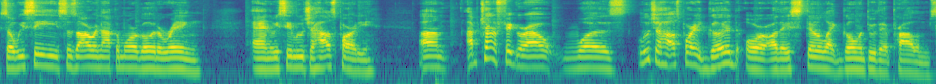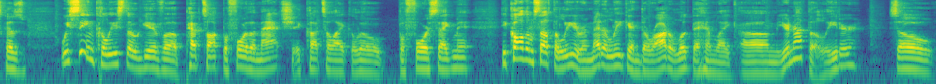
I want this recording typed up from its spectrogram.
so we see Cesaro and Nakamura go to the ring and we see Lucha House Party. Um, I'm trying to figure out was Lucha House Party good or are they still like going through their problems? Because we seen Kalisto give a pep talk before the match. It cut to like a little before segment. He called himself the leader, and Metalik and Dorado looked at him like, um, "You're not the leader." So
